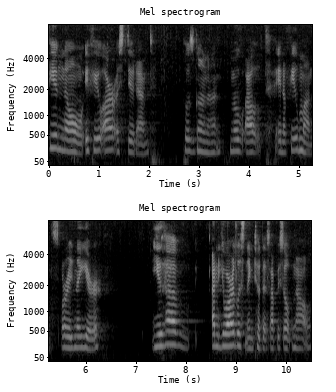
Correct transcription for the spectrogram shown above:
you know if you are a student who's gonna move out in a few months or in a year you have and you are listening to this episode now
